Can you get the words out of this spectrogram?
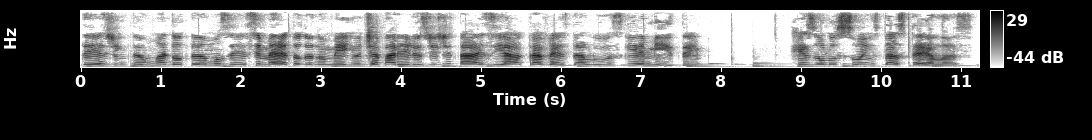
Desde então adotamos esse método no meio de aparelhos digitais e através da luz que emitem. Resoluções das telas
